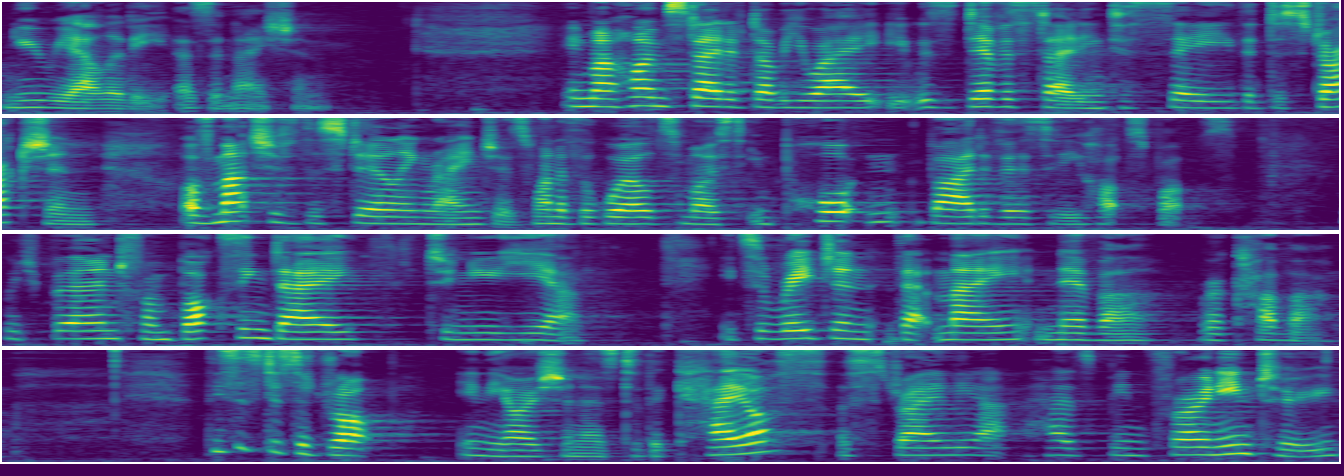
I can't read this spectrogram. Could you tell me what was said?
new reality as a nation. In my home state of WA, it was devastating to see the destruction of much of the Stirling Ranges, one of the world's most important biodiversity hotspots, which burned from Boxing Day to New Year. It's a region that may never recover. This is just a drop in the ocean as to the chaos Australia has been thrown into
